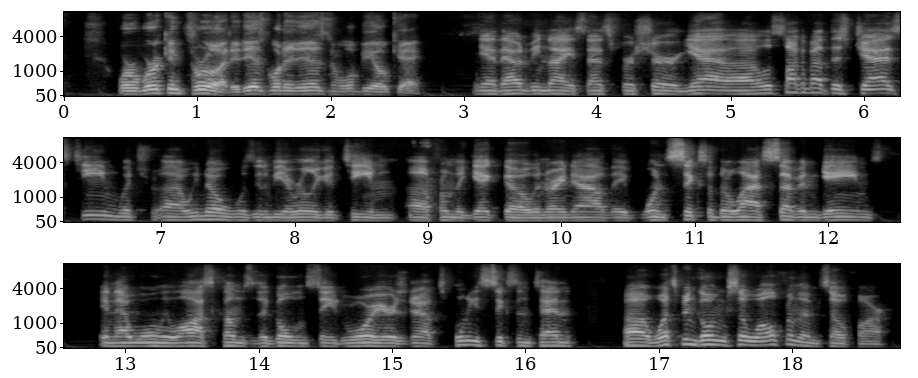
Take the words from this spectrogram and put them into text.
we're working through it. It is what it is, and we'll be okay. Yeah, that would be nice. That's for sure. Yeah, uh, let's talk about this Jazz team, which uh, we know was going to be a really good team from the get go. And right now, they've won six of their last seven games and that only loss comes to the Golden State Warriors. They're now 26 and 10. Uh, what's been going so well for them so far?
